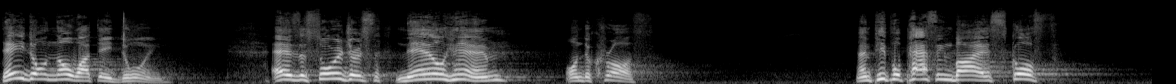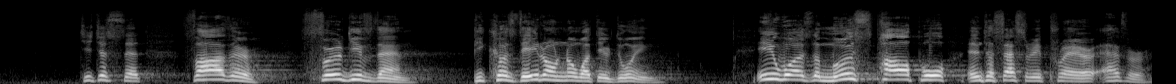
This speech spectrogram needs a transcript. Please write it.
They don't know what they're doing. As the soldiers nail him on the cross, and people passing by scoff, Jesus said, Father, forgive them because they don't know what they're doing. It was the most powerful intercessory prayer ever,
